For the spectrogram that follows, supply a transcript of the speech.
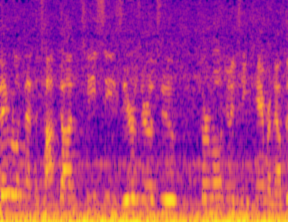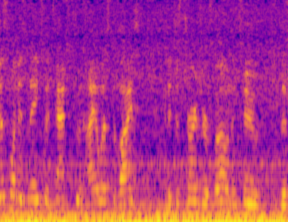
today we're looking at the Topdon TC002 thermal imaging camera. Now this one is made to attach to an iOS device and it just turns your phone into this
